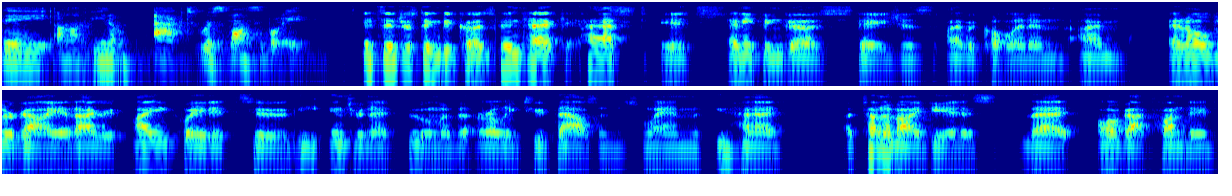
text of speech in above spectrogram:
they uh, you know act responsibly. It's interesting because fintech passed its anything goes stages, I would call it, and I'm an older guy and I, I equate it to the internet boom of the early 2000s when you had a ton of ideas that all got funded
